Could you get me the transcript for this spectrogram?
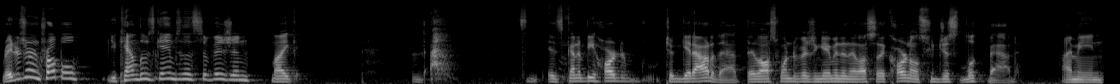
Raiders are in trouble. You can't lose games in this division. Like it's, it's going to be hard to, to get out of that. They lost one division game and then they lost to the Cardinals, who just look bad. I mean,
